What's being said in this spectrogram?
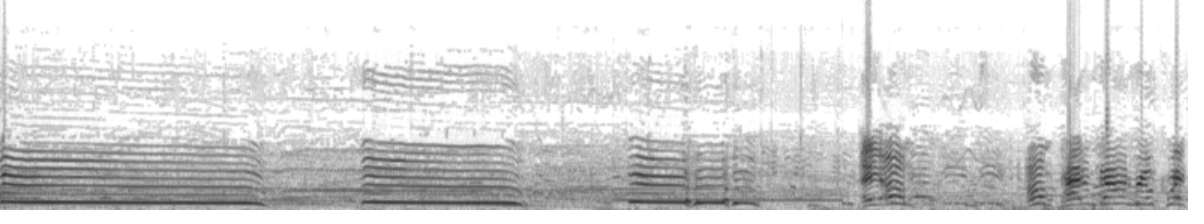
Boo! Boo! Boo! Hey, um, um, pat him down real quick.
